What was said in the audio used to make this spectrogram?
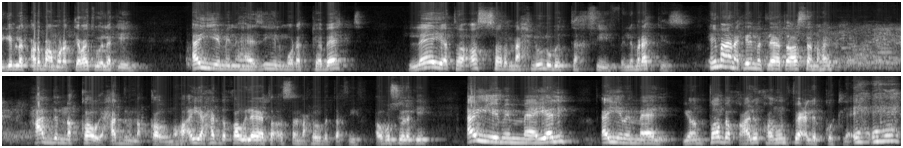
يجيب لك أربع مركبات ويقول لك إيه؟ أي من هذه المركبات لا يتأثر محلوله بالتخفيف اللي مركز. إيه معنى كلمة لا يتأثر محلوله حد من القوي حد من القوي. ما هو أي حد قوي لا يتأثر محلوله بالتخفيف. أو بص يقول لك إيه؟ أي مما يلي أي مما يلي ينطبق عليه قانون فعل الكتلة. إيه إيه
